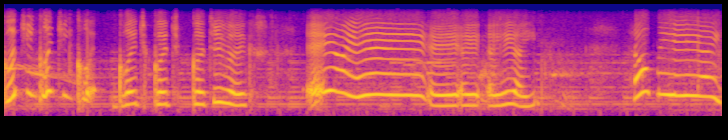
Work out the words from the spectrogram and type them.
glitchy, glitchy, glitch, glitch, glitch, glitchy, glitch. Hey, hey, hey, hey, hey. Help me, hey,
